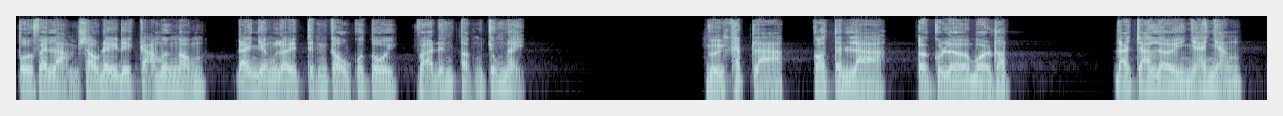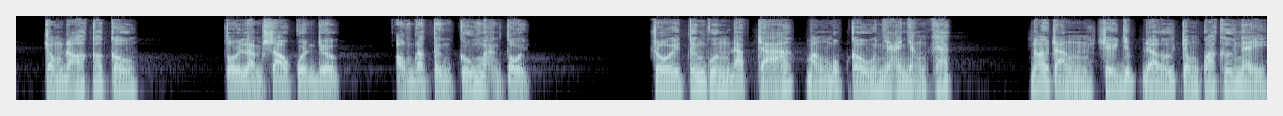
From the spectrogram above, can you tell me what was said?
Tôi phải làm sao đây để cảm ơn ông đã nhận lời thỉnh cầu của tôi và đến tận chúng này. Người khách lạ có tên là Hercule Poirot đã trả lời nhã nhặn, trong đó có câu Tôi làm sao quên được, ông đã từng cứu mạng tôi. Rồi tướng quân đáp trả bằng một câu nhã nhặn khác, nói rằng sự giúp đỡ trong quá khứ này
